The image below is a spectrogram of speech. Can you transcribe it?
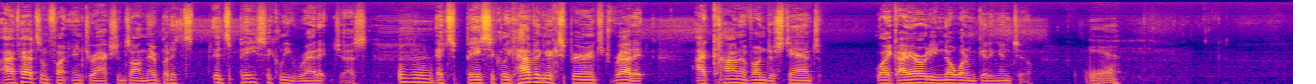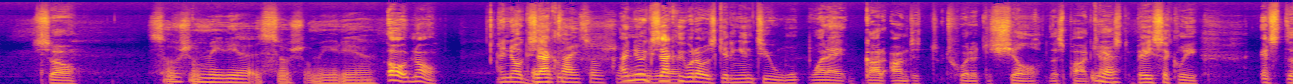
I've had some fun interactions on there, but it's it's basically Reddit. Just it's basically having experienced Reddit. I kind of understand. Like I already know what I'm getting into. Yeah. So, Social media is social media. oh no, I know exactly. Anti-social I knew exactly what I was getting into when I got onto Twitter to shill this podcast. Yeah. Basically, it's the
